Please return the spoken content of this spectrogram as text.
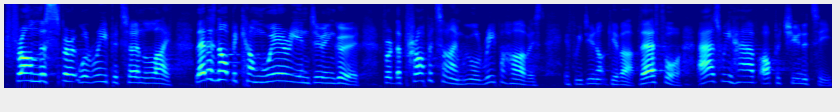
from the Spirit will reap eternal life. Let us not become weary in doing good, for at the proper time we will reap a harvest if we do not give up. Therefore, as we have opportunity,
